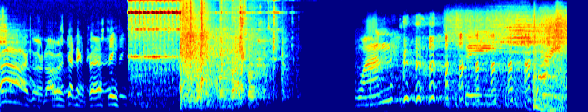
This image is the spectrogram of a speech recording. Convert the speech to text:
Ah, good. I was getting thirsty. One, two, three.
